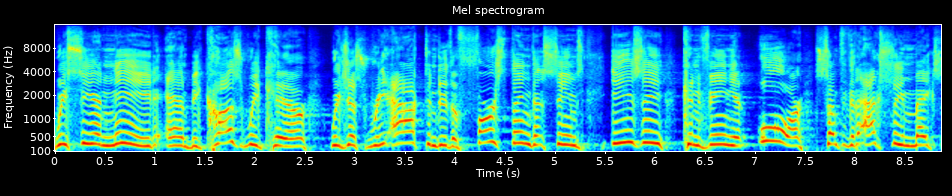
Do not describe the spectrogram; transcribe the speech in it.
We see a need, and because we care, we just react and do the first thing that seems easy, convenient, or something that actually makes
